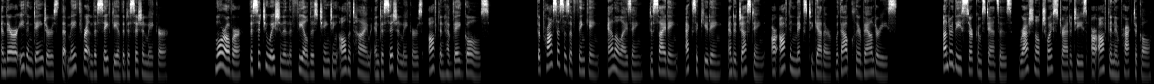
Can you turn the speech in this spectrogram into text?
and there are even dangers that may threaten the safety of the decision maker. Moreover, the situation in the field is changing all the time, and decision makers often have vague goals. The processes of thinking, analyzing, deciding, executing, and adjusting are often mixed together without clear boundaries. Under these circumstances, rational choice strategies are often impractical.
